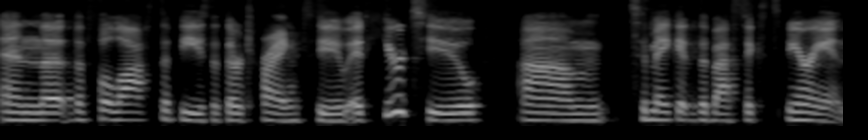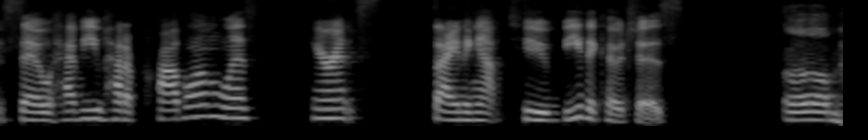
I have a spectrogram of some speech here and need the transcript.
and the the philosophies that they're trying to adhere to um, to make it the best experience. So, have you had a problem with parents signing up to be the coaches? Um,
